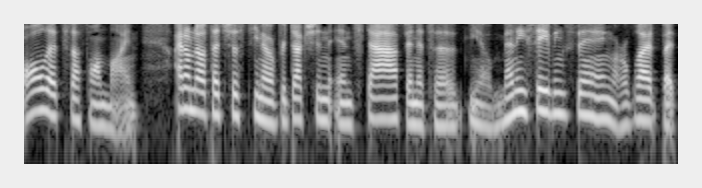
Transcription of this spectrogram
all that stuff online i don't know if that's just you know reduction in staff and it's a you know money savings thing or what but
